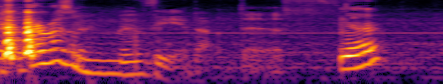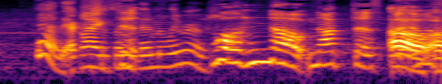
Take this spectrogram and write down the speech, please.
there, there was a movie about this. Uh-huh. Yeah, the Like exorcism the- of Emily Rose. Well, no, not this, but Oh, it was oh.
